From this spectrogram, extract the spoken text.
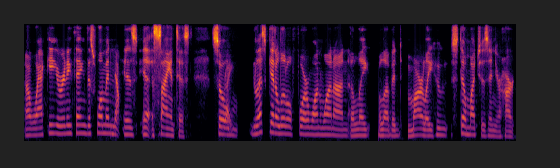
a wacky or anything. This woman No. is a scientist. So Right. Let's get a little 411 on the late beloved Marley, who still much is in your heart.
